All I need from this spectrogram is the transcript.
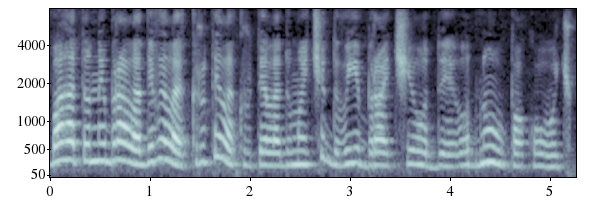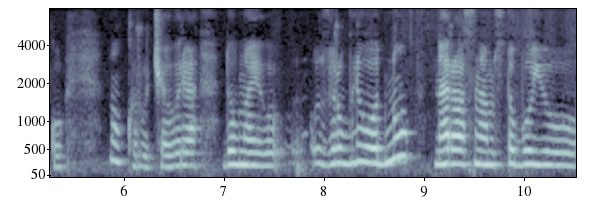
Багато не брала, дивила, крутила, крутила, думаю, чи дві брати, чи оди- одну упаковочку. Ну, коротше говоря, думаю, зроблю одну, на раз нам з тобою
